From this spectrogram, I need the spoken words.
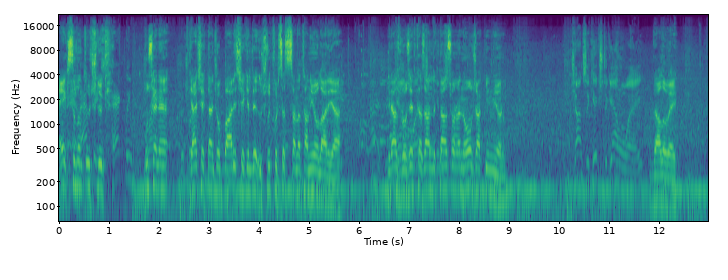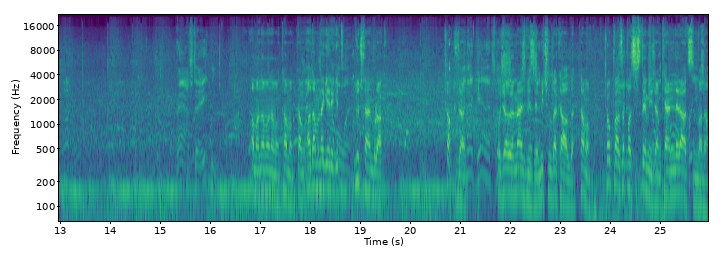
Excellent üçlük. Bu sene gerçekten çok bariz şekilde üçlük fırsatı sana tanıyorlar ya. Biraz rozet kazandıktan sonra ne olacak bilmiyorum. Galloway. Aman aman aman tamam tamam. Adamına geri git. Lütfen Burak. Çok güzel. Hoca övmez bizi. Mitchell'da kaldı. Tamam. Çok fazla pas istemeyeceğim. Kendileri atsın bana.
